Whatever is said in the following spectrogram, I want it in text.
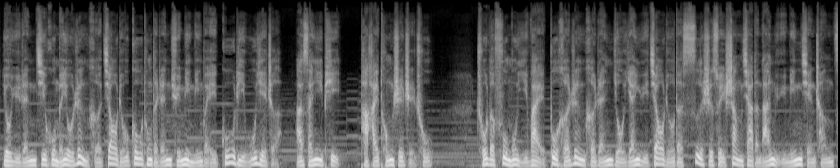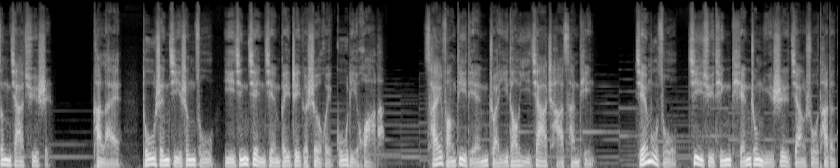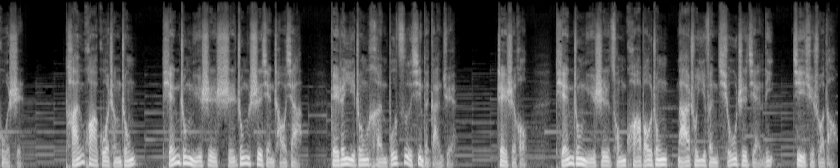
又与人几乎没有任何交流沟通的人群命名为孤立无业者 （SNEP）。他还同时指出，除了父母以外，不和任何人有言语交流的四十岁上下的男女明显呈增加趋势。看来，独身寄生族已经渐渐被这个社会孤立化了。采访地点转移到一家茶餐厅，节目组继续听田中女士讲述她的故事。谈话过程中，田中女士始终视线朝下。给人一种很不自信的感觉。这时候，田中女士从挎包中拿出一份求职简历，继续说道：“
